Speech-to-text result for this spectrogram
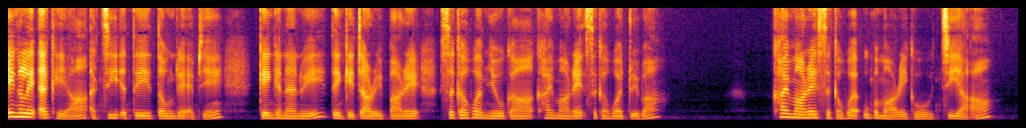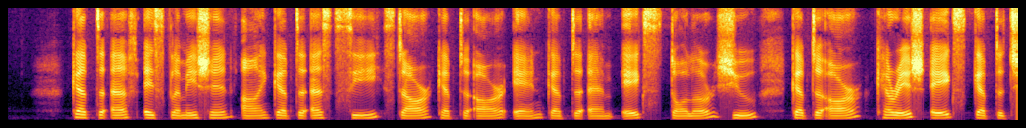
အင်္ဂလိပ်အခရာအကြီးအသေးသုံးတဲ့အပြင်ကိန်းကနန်းတွေသင်္ကေတတွေပါတဲ့စကားဝတ်မျိုးကခိုင်မာတဲ့စကားဝတ်တွေပါခိုင်မာတဲ့စကားဝတ်ဥပမာတွေကိုကြည့်ရအောင် capital F exclamation I capital S C star capital R N capital M X dollar U capital R carriage X capital G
